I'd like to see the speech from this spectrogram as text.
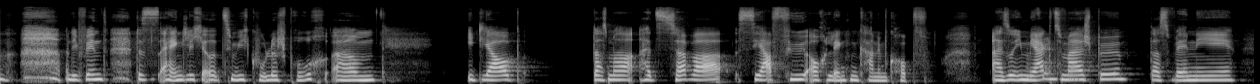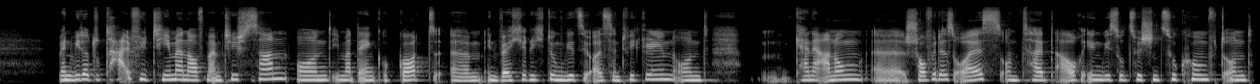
Und ich finde, das ist eigentlich ein ziemlich cooler Spruch. Ähm, ich glaube, dass man halt selber sehr viel auch lenken kann im Kopf. Also ich merke zum Fall. Beispiel, dass wenn ich wenn wieder total viele Themen auf meinem Tisch sind und ich mir denke, oh Gott, ähm, in welche Richtung wird sich alles entwickeln und mm, keine Ahnung, äh, schaffe ich das alles und halt auch irgendwie so zwischen Zukunft und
